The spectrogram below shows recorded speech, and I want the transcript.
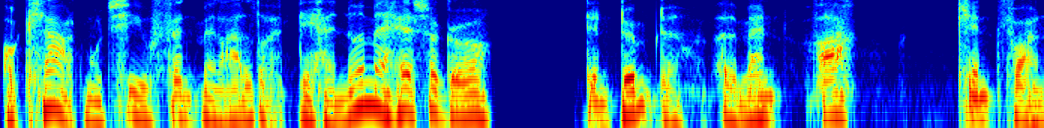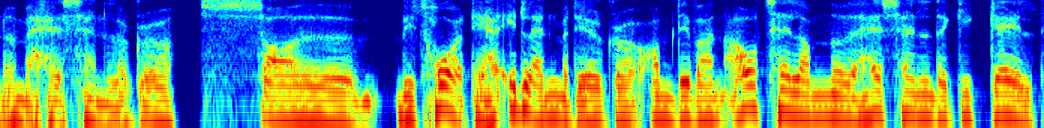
og klart motiv fandt man aldrig. Det havde noget med has at gøre. Den dømte øh, mand var kendt for at have noget med hashandel at gøre. Så øh, vi tror, at det har et eller andet med det at gøre. Om det var en aftale om noget hashandel, der gik galt,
